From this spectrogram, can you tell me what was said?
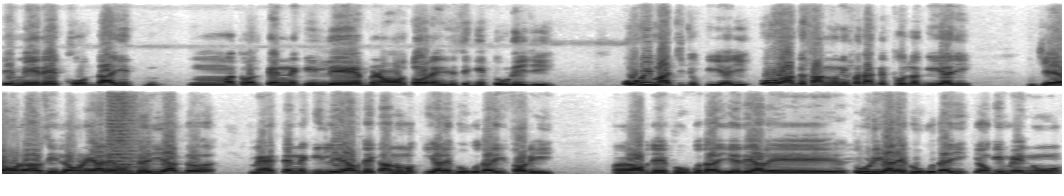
ਤੇ ਮੇਰੇ ਖੁਦ ਦਾ ਜੀ ਮਤਲਬ 3 ਕਿੱਲੇ ਬਣਾਉਣ ਤੋਂ ਰਹਿੰਦੀ ਸੀਗੀ ਤੂੜੀ ਜੀ। ਉਹ ਵੀ ਮੱਚ ਚੁੱਕੀ ਆ ਜੀ। ਉਹ ਅੱਗ ਸਾਨੂੰ ਨਹੀਂ ਪਤਾ ਕਿੱਥੋਂ ਲੱਗੀ ਆ ਜੀ। ਜੇ ਹੁਣ ਅਸੀਂ ਲਾਉਣੇ ਵਾਲੇ ਹੁੰਦੇ ਜੀ ਅੱਗ, ਮੈਂ 3 ਕਿੱਲੇ ਆਪਦੇ ਕਾਹਨੂੰ ਮੱਕੀ ਵਾਲੇ ਫੂਕਦਾ ਜੀ ਸੌਰੀ ਆਪਦੇ ਫੂਕਦਾ ਜੀ, ਇਹਦੇ ਵਾਲੇ ਤੂੜੀ ਵਾਲੇ ਫੂਕਦਾ ਜੀ, ਕਿਉਂਕਿ ਮੈਨੂੰ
